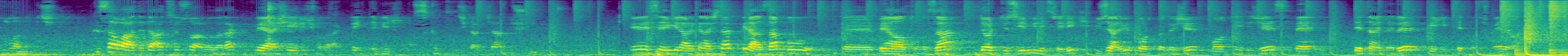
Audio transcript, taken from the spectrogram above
kullanım için. Kısa vadede aksesuar olarak veya şehir içi olarak pek de bir sıkıntı çıkartacağını düşünmüyorum. Evet sevgili arkadaşlar birazdan bu e, V6'mıza 420 litrelik güzel bir port bagajı monte edeceğiz ve detayları birlikte konuşmaya devam edeceğiz.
